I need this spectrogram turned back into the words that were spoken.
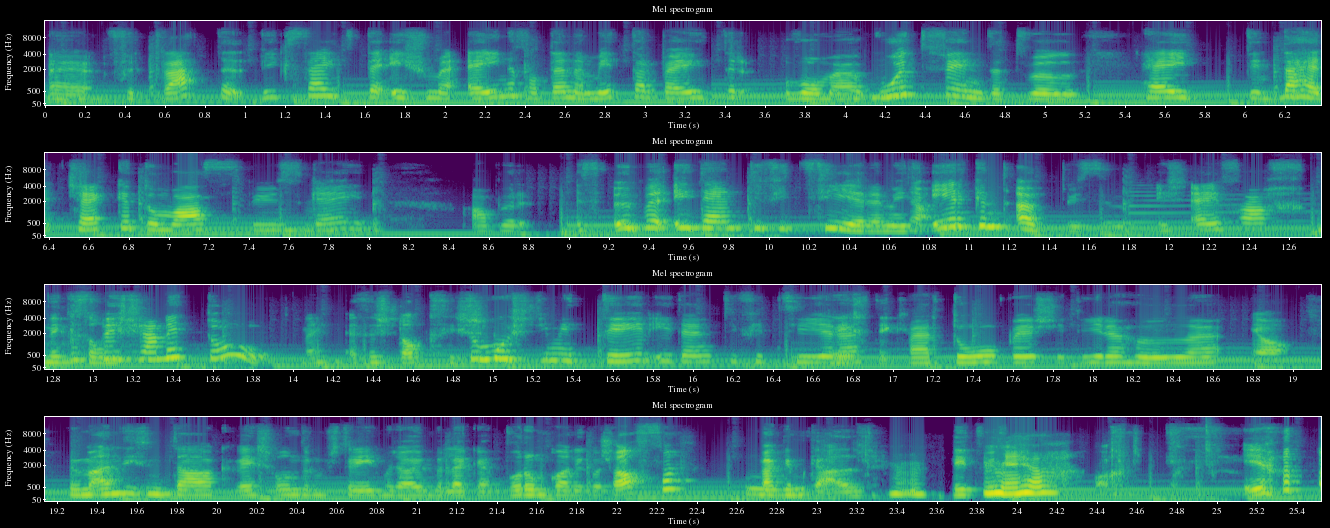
äh, vertreten. Wie gesagt, dann ist man einer von diesen Mitarbeitern, die man gut findet, weil, hey, der hat gecheckt, um was es bei uns geht. Aber es Überidentifizieren mit Ja. irgendetwas ist einfach, Nicht das gesund. bist ja nicht du. Nein, es ist toxisch. Du musst dich mit dir identifizieren, Richtig. wer du bist in deiner Hülle. Ja. Am Ende dieses Tages weißt du, unter dem Strich auch überlegen, warum gehe ich arbeiten? Wegen dem Geld. Mhm. Nicht, weil Ja. macht.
